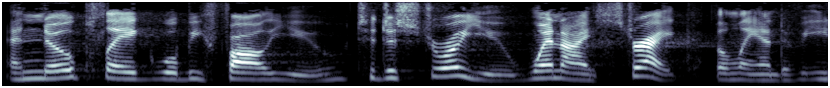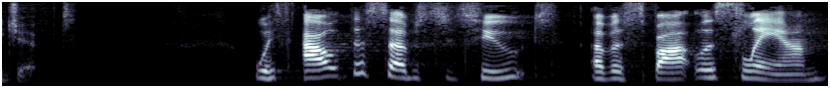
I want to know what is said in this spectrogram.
and no plague will befall you to destroy you when I strike the land of Egypt. Without the substitute of a spotless lamb,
